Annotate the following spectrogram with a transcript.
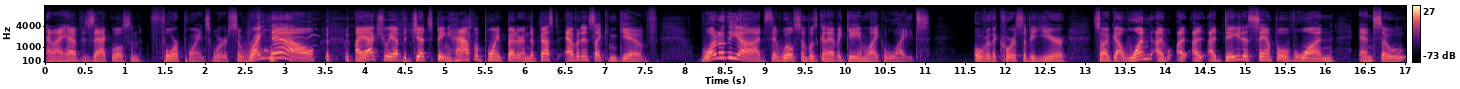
and I have Zach Wilson four points worse. So right now, I actually have the Jets being half a point better, and the best evidence I can give. What are the odds that Wilson was going to have a game like White over the course of a year? So I've got one a, a, a data sample of one, and so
